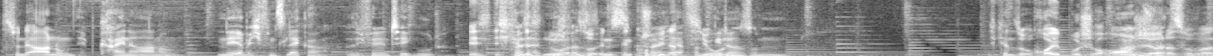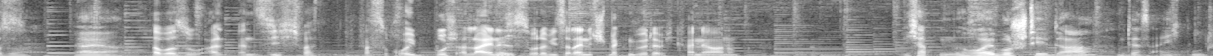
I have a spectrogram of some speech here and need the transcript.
Hast du eine Ahnung? Ich habe keine Ahnung. Nee, aber ich find's lecker. Also ich finde den Tee gut. Ich, ich kenne das halt nur nicht, so in, in Kombination. So Ich kenne so Räubusch Orange oder sowas. so. Ja, ja. Aber so an, an sich, was, was Räubusch alleine Ich- ist oder wie es alleine schmecken würde, habe ich keine Ahnung. Ich habe einen Räubusch-Tee da und der ist eigentlich gut.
